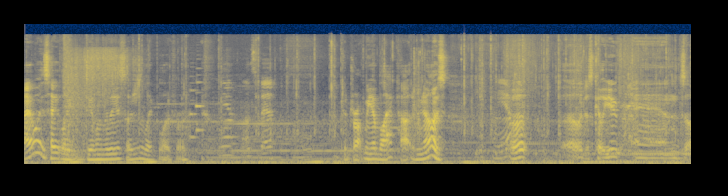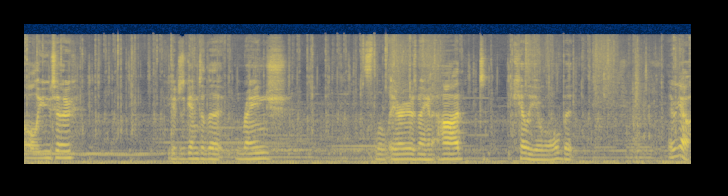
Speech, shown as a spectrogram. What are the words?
I always hate like dealing with these, so I just like blow through. Yeah, that's fair. Could drop me a black heart. Who knows? Yeah. Oh, oh, I'll just kill you and all of you two. You could just get into the range. This little area is making it hard to kill you all, but there we go.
